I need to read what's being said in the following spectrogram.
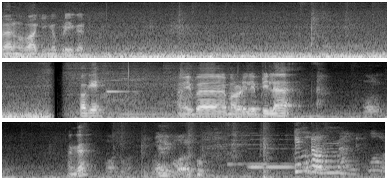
பாருங்க வாக்கிங் அப்படியே காட்டு. ஓகே இப்போ மறுபடியும் லிஃப்டில் அங்கே ground floor.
